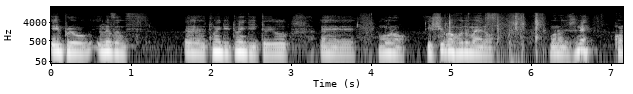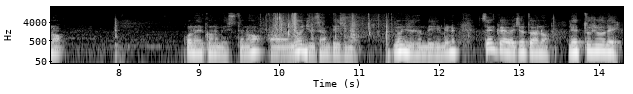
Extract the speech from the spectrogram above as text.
April 11th、2020という、えー、もの、1週間ほど前のものですね。この、このエコノミストのあ43ページの、43ページ目ね。前回はちょっとあの、ネット上で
